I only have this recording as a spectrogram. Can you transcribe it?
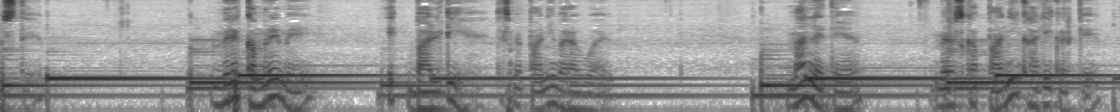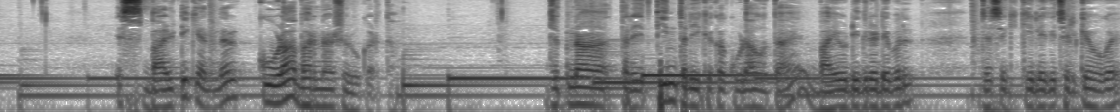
नमस्ते। मेरे कमरे में एक बाल्टी है जिसमें पानी भरा हुआ है। मान लेते हैं मैं उसका पानी खाली करके इस बाल्टी के अंदर कूड़ा भरना शुरू करता हूँ। जितना तरे, तीन तरीके का कूड़ा होता है बायोडिग्रेडेबल जैसे कि केले के छिलके हो गए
